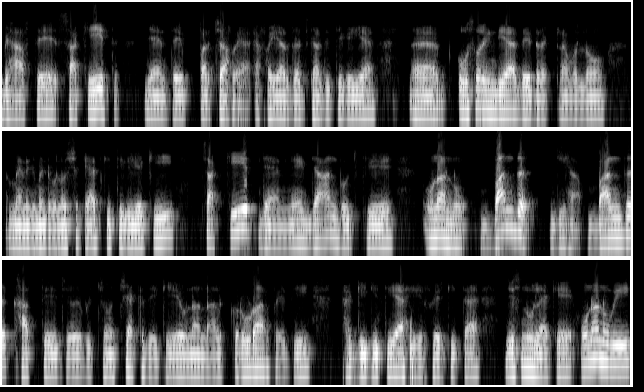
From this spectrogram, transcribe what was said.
ਬਿਹਾਫ ਤੇ ਸਾਕੇਤ ਜੈਨ ਤੇ ਪਰਚਾ ਹੋਇਆ ਐਫ ਆਈ ਆਰ ਦਰਜ ਕਰ ਦਿੱਤੀ ਗਈ ਹੈ। ਅ, ਓਸਵਾਲ ਇੰਡੀਆ ਦੇ ਡਾਇਰੈਕਟਰਾਂ ਵੱਲੋਂ ਮੈਨੇਜਮੈਂਟ ਵੱਲੋਂ ਸ਼ਿਕਾਇਤ ਕੀਤੀ ਗਈ ਹੈ ਕਿ ਸਾਕੇਤ ਜੈਨ ਨੇ ਜਾਣਬੁੱਝ ਕੇ ਉਹਨਾਂ ਨੂੰ ਬੰਦ, ਜੀ ਹਾਂ, ਬੰਦ ਖਾਤੇ ਦੇ ਵਿੱਚੋਂ ਚੈੱਕ ਦੇ ਕੇ ਉਹਨਾਂ ਨਾਲ ਕਰੋੜਾਂ ਰੁਪਏ ਦੀ ਠੱਗੀ ਕੀਤੀ ਹੈ, ਹੇਰਫੇਰ ਕੀਤਾ ਹੈ, ਜਿਸ ਨੂੰ ਲੈ ਕੇ ਉਹਨਾਂ ਨੂੰ ਵੀ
